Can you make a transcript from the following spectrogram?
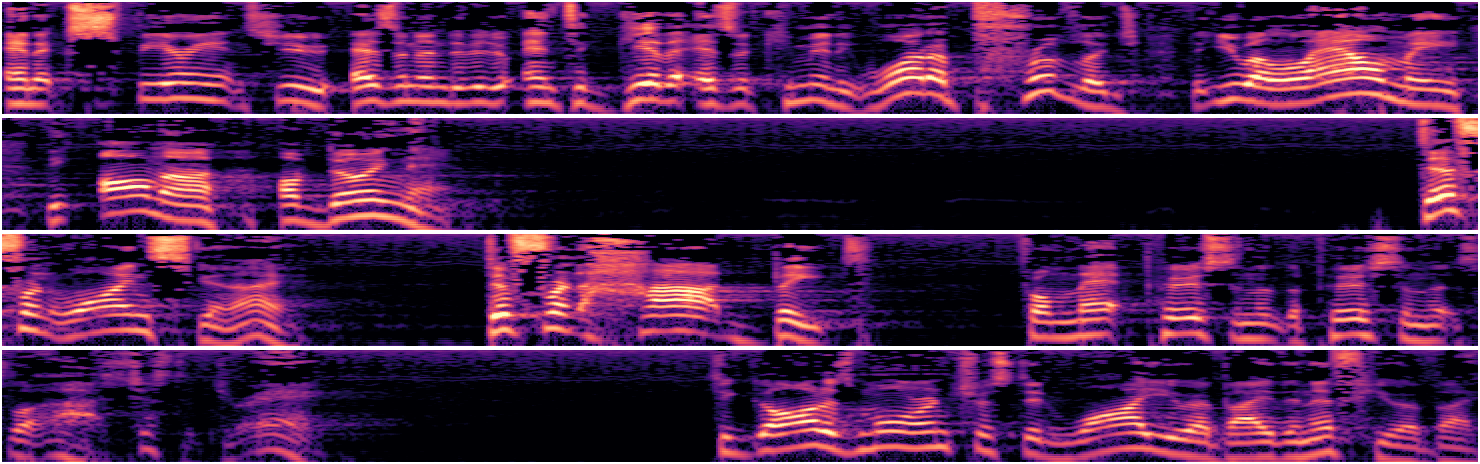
and experience you as an individual and together as a community. What a privilege that you allow me the honor of doing that. Different wineskin, eh? Different heartbeat from that person than the person that's like, oh, it's just a drag. See, God is more interested why you obey than if you obey.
